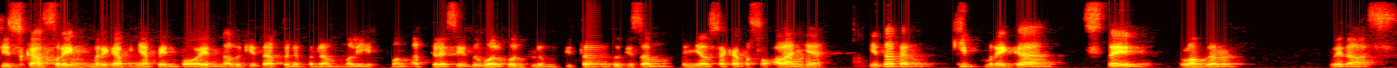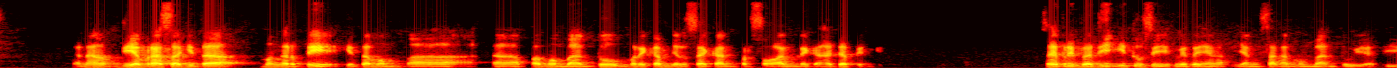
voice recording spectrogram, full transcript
discovering mereka punya pain point, lalu kita benar-benar mengadres itu, walaupun belum tentu bisa menyelesaikan persoalannya, kita akan keep mereka stay longer with us karena dia merasa kita mengerti, kita mem, uh, apa, membantu mereka menyelesaikan persoalan mereka hadapi. Saya pribadi itu sih kelihatannya yang, yang sangat membantu ya di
